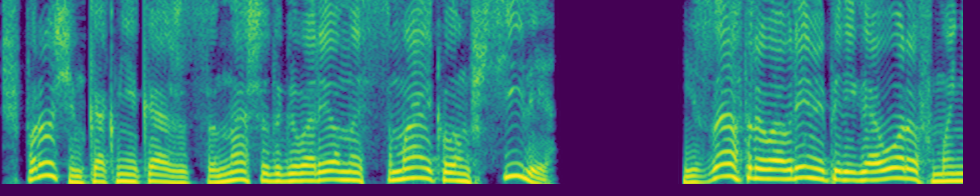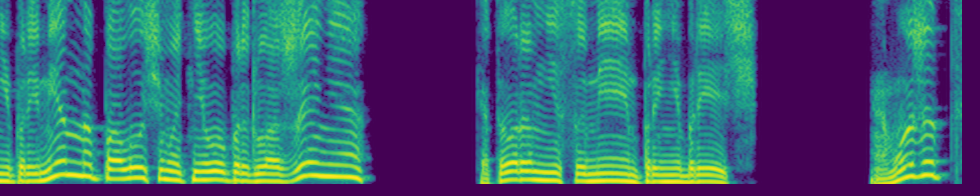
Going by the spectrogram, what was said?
Впрочем, как мне кажется, наша договоренность с Майклом в силе, и завтра во время переговоров мы непременно получим от него предложение, которым не сумеем пренебречь. А может,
